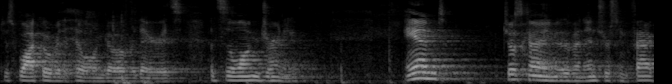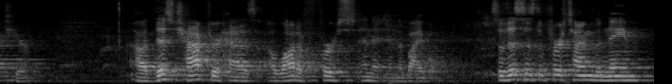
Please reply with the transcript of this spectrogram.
just walk over the hill and go over there. It's, it's a long journey. And just kind of an interesting fact here uh, this chapter has a lot of firsts in it in the Bible. So this is the first time the name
